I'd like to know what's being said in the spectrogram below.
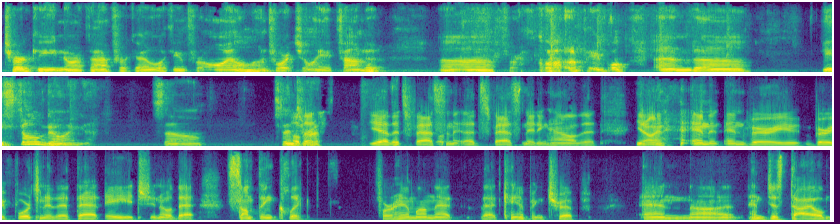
Turkey, North Africa, looking for oil. Unfortunately, he found it uh, for a lot of people. And uh, he's still doing it. So it's interesting. Oh, yeah, that's fascinating. That's fascinating how that you know, and, and and very very fortunate at that age, you know, that something clicked for him on that that camping trip, and uh, and just dialed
